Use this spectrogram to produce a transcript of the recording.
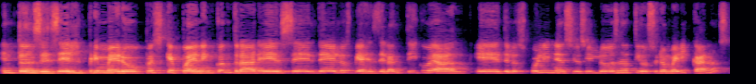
Entonces, el primero pues, que pueden encontrar es el de los viajes de la antigüedad eh, de los polinesios y los nativos suramericanos,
